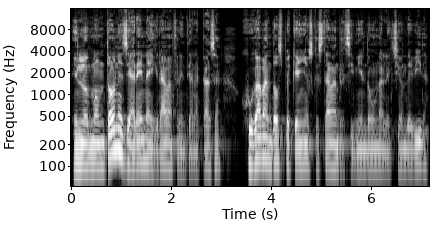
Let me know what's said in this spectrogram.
En los montones de arena y grava frente a la casa jugaban dos pequeños que estaban recibiendo una lección de vida.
